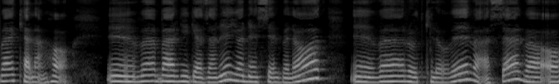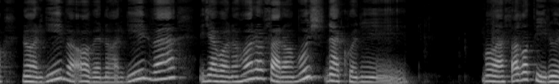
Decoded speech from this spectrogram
و کلم ها و برگ گزنه یا نسل بلاد و رود کلوور و اصل و نارگیل و آب نارگیل و جوانه ها را فراموش نکنید. موفق و پیروز.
